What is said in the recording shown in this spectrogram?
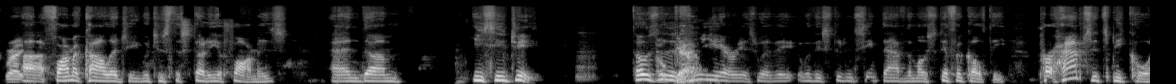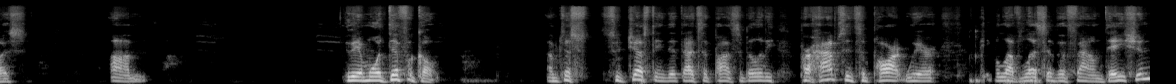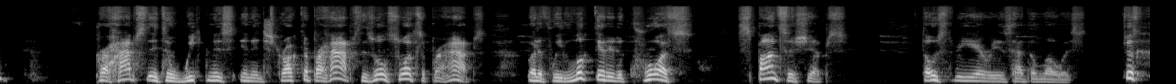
right. uh, pharmacology, which is the study of pharmas, and um, ECG. Those are the Okay. three areas where the where the students seem to have the most difficulty. Perhaps it's because um, they're more difficult. I'm just suggesting that that's a possibility. Perhaps it's a part where people have less of a foundation. Perhaps it's a weakness in instructor. Perhaps there's all sorts of perhaps. But if we looked at it across sponsorships, those three areas had the lowest. Just,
